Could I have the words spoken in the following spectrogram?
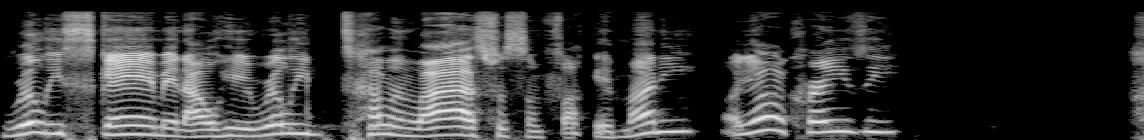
really scamming out here, really telling lies for some fucking money. Are y'all crazy?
